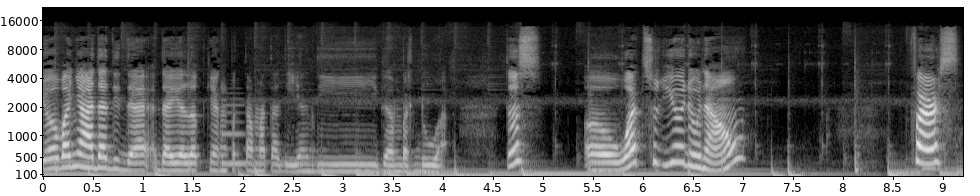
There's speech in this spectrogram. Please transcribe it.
Jawabannya ada di dialog yang pertama tadi yang di gambar dua. Terus, uh, what should you do now? First,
